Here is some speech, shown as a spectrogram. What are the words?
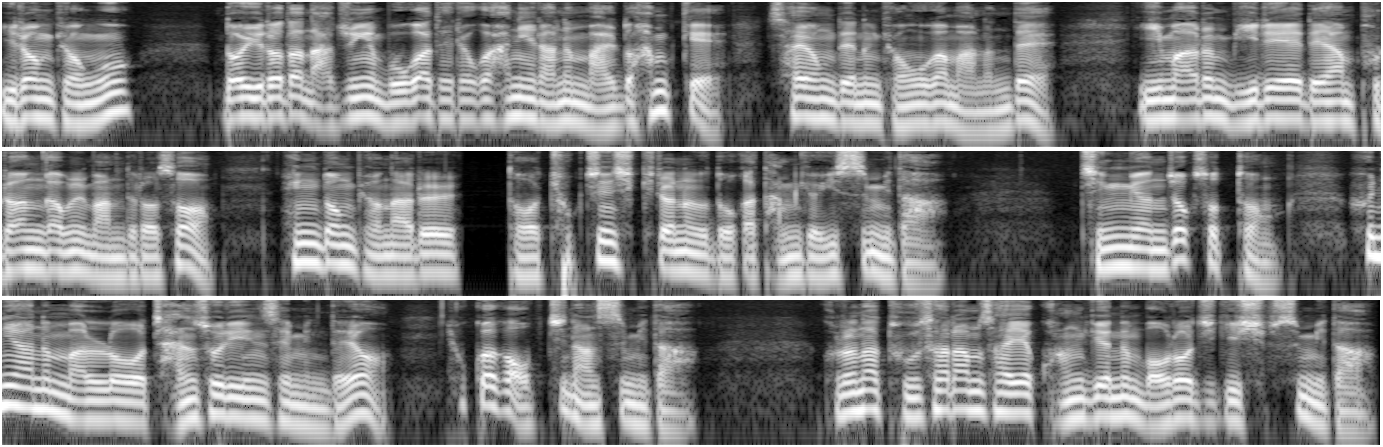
이런 경우 너 이러다 나중에 뭐가 되려고 하니라는 말도 함께 사용되는 경우가 많은데 이 말은 미래에 대한 불안감을 만들어서 행동 변화를 더 촉진시키려는 의도가 담겨 있습니다. 직면적 소통, 흔히 하는 말로 잔소리인 셈인데요. 효과가 없진 않습니다. 그러나 두 사람 사이의 관계는 멀어지기 쉽습니다.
